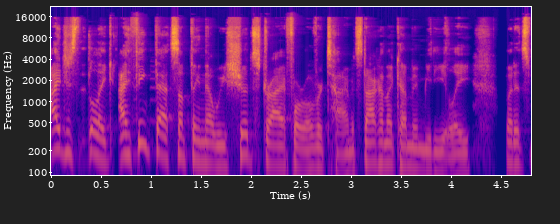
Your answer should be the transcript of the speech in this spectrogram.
I just like I think that's something that we should strive for over time. It's not going to come immediately, but it's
